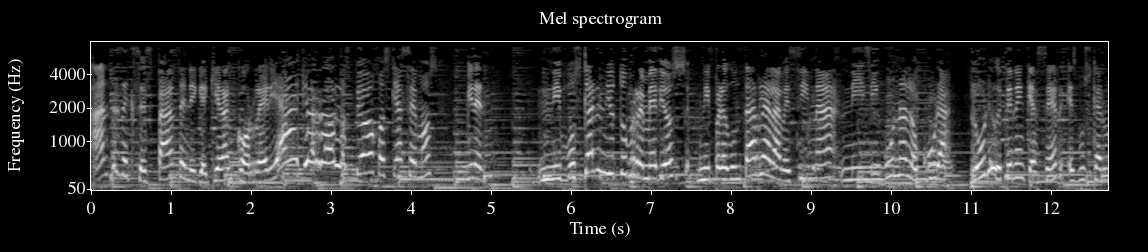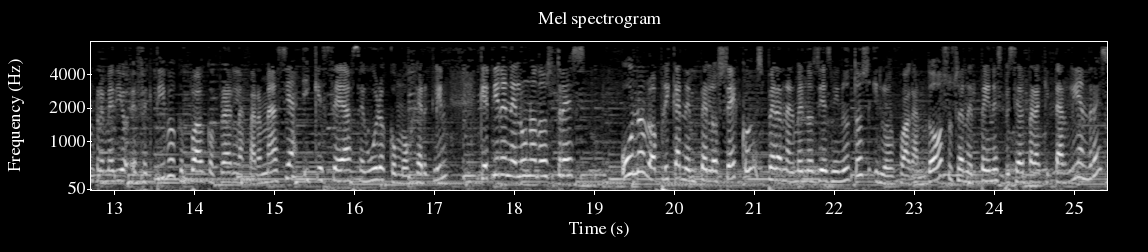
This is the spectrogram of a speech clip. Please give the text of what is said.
Antes de que se espanten y que quieran correr y ¡ay, qué horror los piojos! ¿Qué hacemos? Miren, ni buscar en YouTube remedios, ni preguntarle a la vecina, ni ninguna locura. Lo único que tienen que hacer es buscar un remedio efectivo que puedan comprar en la farmacia y que sea seguro como Herclin, que tienen el 1, 2, 3. Uno, lo aplican en pelo seco, esperan al menos 10 minutos y lo enjuagan. Dos, usan el peine especial para quitar liendres.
